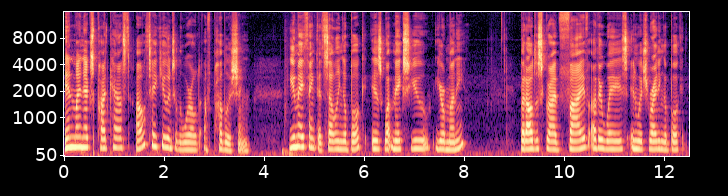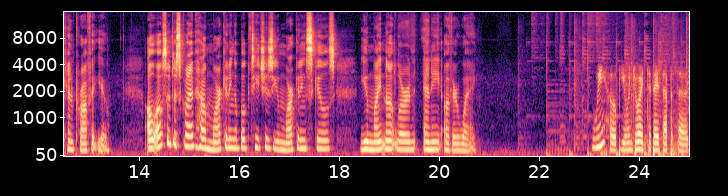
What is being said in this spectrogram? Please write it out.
In my next podcast, I'll take you into the world of publishing. You may think that selling a book is what makes you your money, but I'll describe five other ways in which writing a book can profit you. I'll also describe how marketing a book teaches you marketing skills you might not learn any other way. We hope you enjoyed today's episode.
